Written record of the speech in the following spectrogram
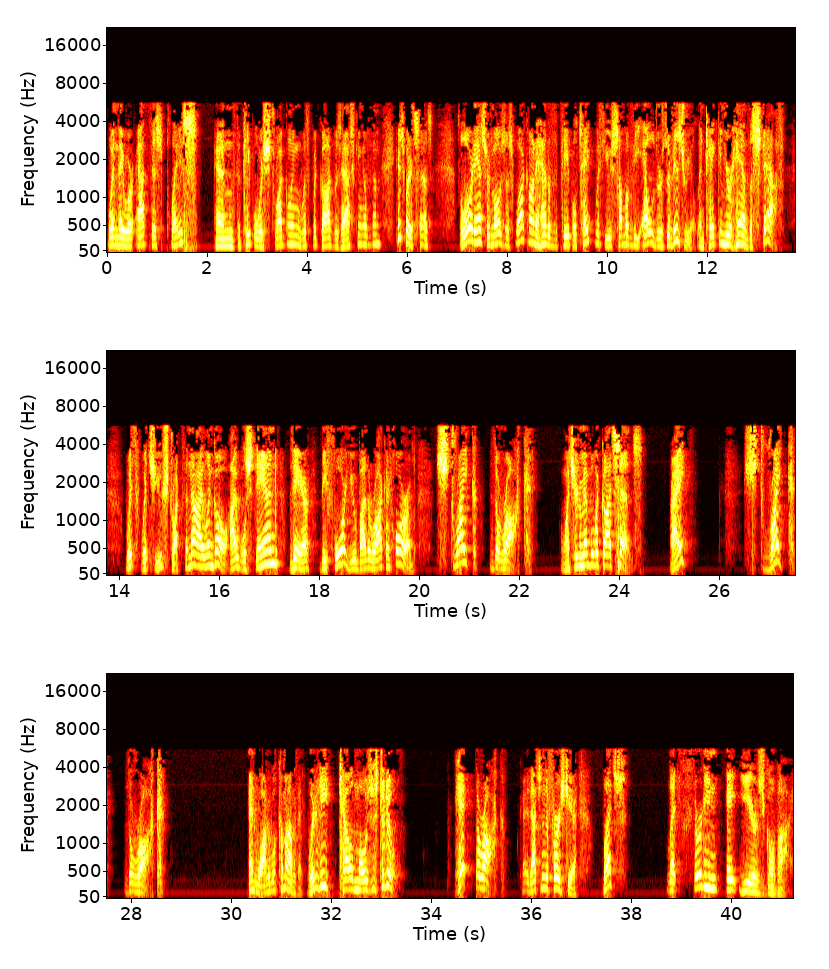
when they were at this place and the people were struggling with what God was asking of them, here's what it says. The Lord answered Moses, Walk on ahead of the people, take with you some of the elders of Israel, and take in your hand the staff with which you struck the Nile and go. I will stand there before you by the rock at Horeb. Strike the rock. I want you to remember what God says. Right? Strike the rock. And water will come out of it. What did he tell Moses to do? Hit the rock. Okay, that's in the first year. Let's let 38 years go by.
